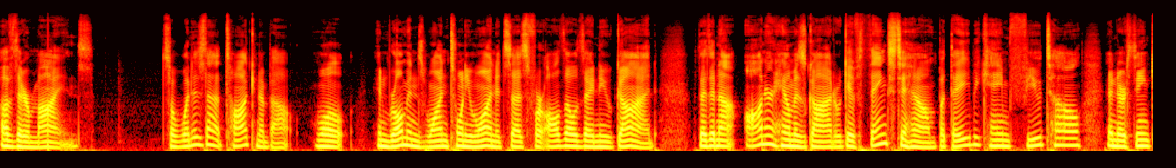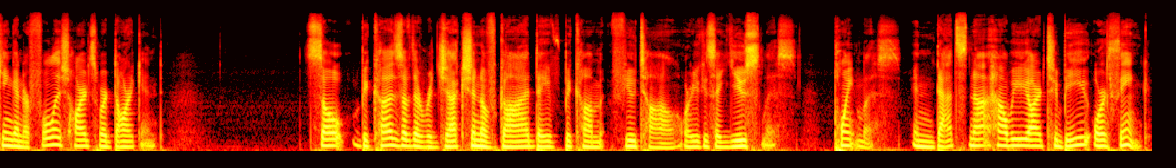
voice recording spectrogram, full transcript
of their minds. So, what is that talking about? Well, In Romans 1:21 it says for although they knew God they did not honor him as God or give thanks to him but they became futile in their thinking and their foolish hearts were darkened. So, because of the rejection of God, they've become futile, or you could say useless, pointless. And that's not how we are to be or think,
